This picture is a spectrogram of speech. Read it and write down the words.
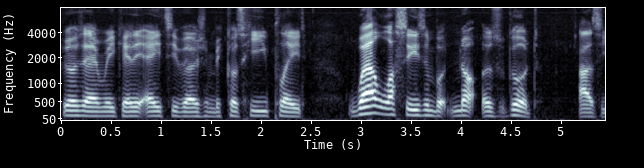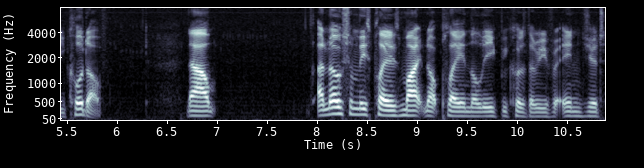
Jose Enrique, the 80 version, because he played well last season, but not as good as he could have. Now, I know some of these players might not play in the league because they're either injured,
